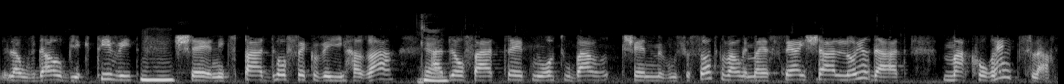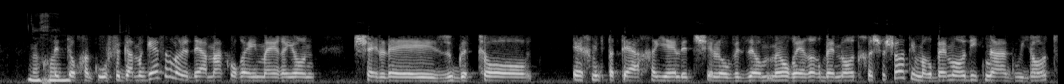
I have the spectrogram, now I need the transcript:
לעובדה האובייקטיבית mm-hmm. שנצפה דופק והיא הרה כן. עד להופעת אה, תנועות עובר כשהן מבוססות כבר, למעשה האישה לא יודעת מה קורה אצלה. נכון. בתוך הגוף, וגם הגבר לא יודע מה קורה עם ההיריון של uh, זוגתו, איך מתפתח הילד שלו, וזה מעורר הרבה מאוד חששות עם הרבה מאוד התנהגויות.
